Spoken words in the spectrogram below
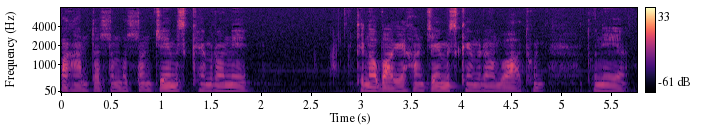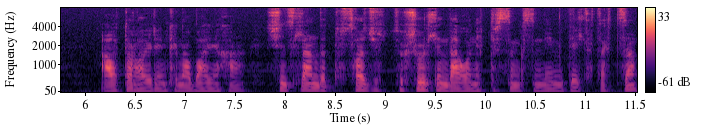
баг хамт олон болон Джеймс Кэмероны кино багийнхаа Джеймс Кэмерон ба түүний Аватар 2-ын кино багийнхаа Шинзландд тусгай зөвшөөрлийн дагуу нэвтэрсэн гэсэн нэг мэдээлэл цацагдсан.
